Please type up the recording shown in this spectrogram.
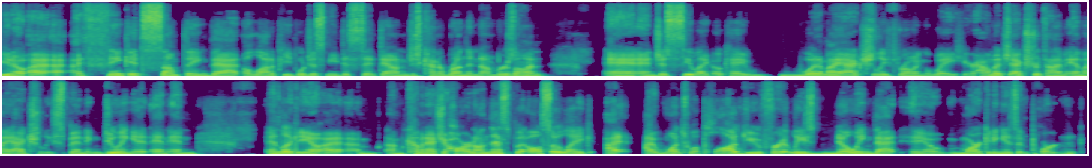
you know, I, I think it's something that a lot of people just need to sit down and just kind of run the numbers on and, and, just see like okay what am i actually throwing away here how much extra time am i actually spending doing it and and and look, you know, I, I'm I'm coming at you hard on this, but also like I I want to applaud you for at least knowing that you know marketing is important.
